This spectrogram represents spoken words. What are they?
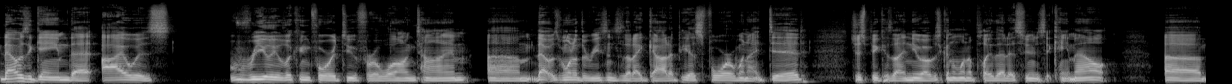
that was a game that I was really looking forward to for a long time. Um, that was one of the reasons that I got a PS4 when I did, just because I knew I was going to want to play that as soon as it came out. Uh,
